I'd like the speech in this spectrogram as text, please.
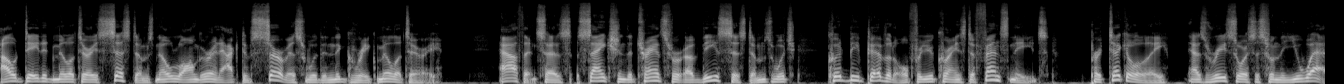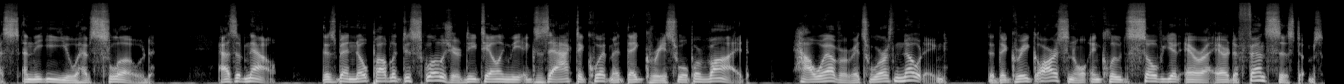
outdated military systems no longer in active service within the Greek military. Athens has sanctioned the transfer of these systems, which could be pivotal for Ukraine's defense needs, particularly as resources from the U.S. and the EU have slowed. As of now, there's been no public disclosure detailing the exact equipment that Greece will provide. However, it's worth noting that the Greek arsenal includes Soviet era air defense systems,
